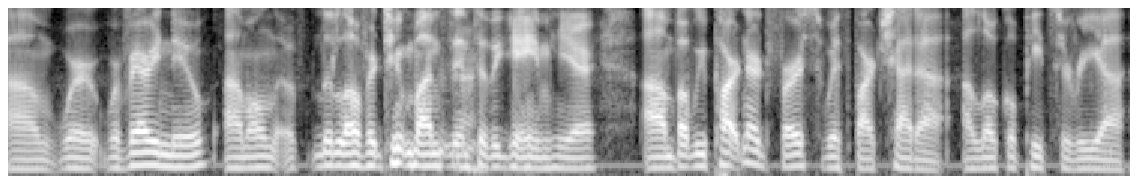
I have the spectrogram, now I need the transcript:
um, we're we're very new. I'm only a little over two months yeah. into the game here. Um, but we partnered first with Barchetta, a local pizzeria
